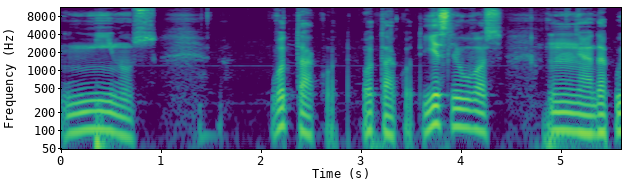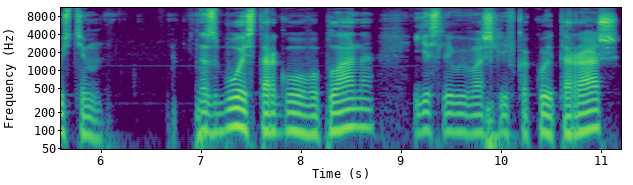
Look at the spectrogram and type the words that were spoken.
минус. Вот так вот, вот так вот. Если у вас, допустим, сбой с торгового плана, если вы вошли в какой-то раш,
